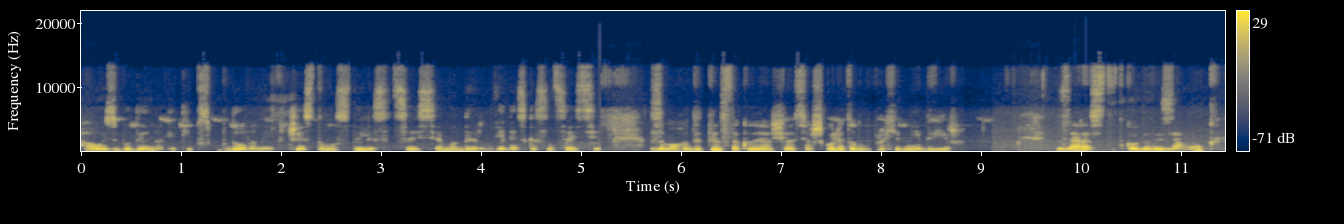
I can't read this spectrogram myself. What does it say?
А ось будинок, який збудований в чистому стилі сецесія, модерн, віденська сецесія. За мого дитинства, коли я вчилася в школі, тут був прохідний двір. Зараз тут кодовий замок,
